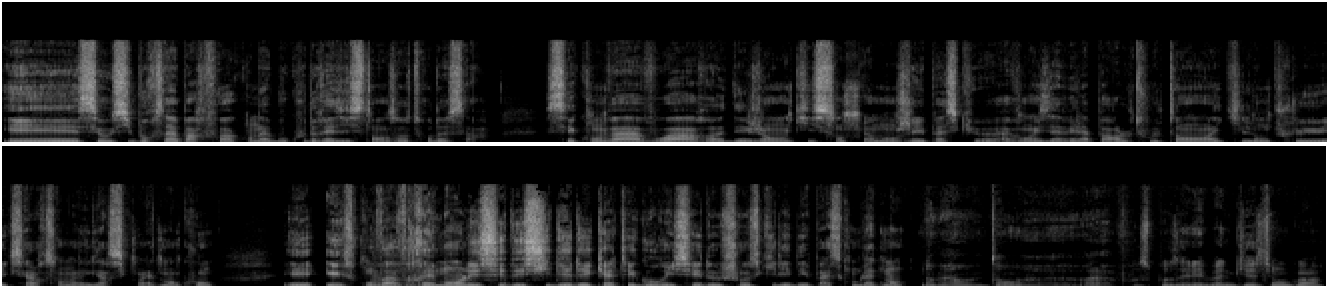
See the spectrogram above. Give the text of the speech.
Et c'est aussi pour ça parfois qu'on a beaucoup de résistance autour de ça. C'est qu'on va avoir euh, des gens qui se sentent mis en danger parce qu'avant ils avaient la parole tout le temps et qu'ils l'ont plus et que ça leur semble un exercice complètement con. Et est-ce qu'on va vraiment laisser décider des catégories C de choses qui les dépassent complètement Non mais en même temps, euh, voilà, faut se poser les bonnes questions quoi.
